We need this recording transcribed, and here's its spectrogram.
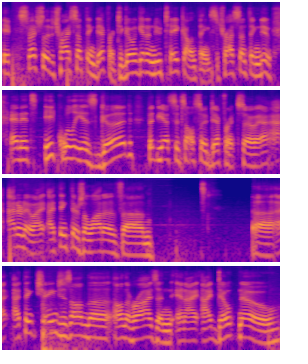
If, especially to try something different, to go and get a new take on things, to try something new, and it's equally as good. But yes, it's also different. So I, I, don't know. I, I think there's a lot of. Um, uh, I, I think change is on the on the horizon, and I, I don't know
